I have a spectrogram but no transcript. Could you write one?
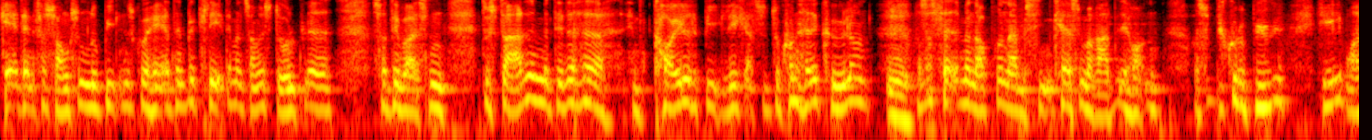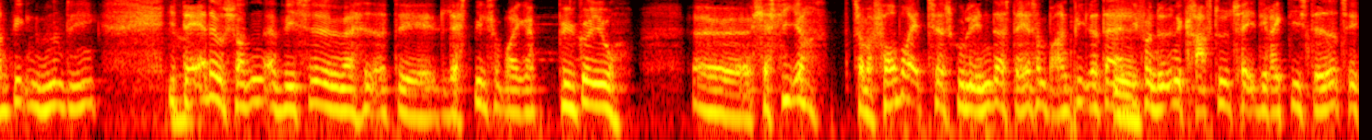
gav den fasong, som nu bilen skulle have, og den blev klædt man så med stålplade. Så det var sådan, du startede med det, der hedder en køjlebil, ikke? Altså du kun havde køleren, mm. og så sad man op på en appelsinkasse med rettet i hånden, og så kunne du bygge hele brandbilen udenom det, ikke? I dag er det jo sådan, at visse, hvad hedder det, lastbilfabrikker bygger jo øh, chassier, som er forberedt til at skulle ende deres dage som brandbiler. Der er mm. de fornødne kraftudtag de rigtige steder til,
